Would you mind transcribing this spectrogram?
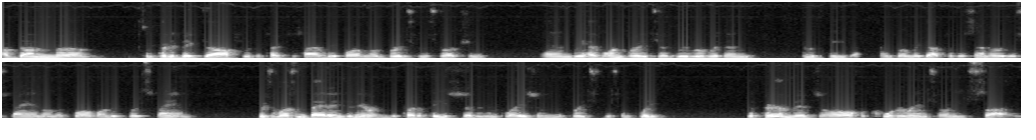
I've done uh, some pretty big jobs with the Texas Highway Department on bridge construction, and we had one bridge that we were within two feet when we got to the center of the span on a 1,200 foot span, which wasn't bad engineering. We cut a piece, set it in place, and the bridge was complete. The pyramids are off a quarter inch on each side.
